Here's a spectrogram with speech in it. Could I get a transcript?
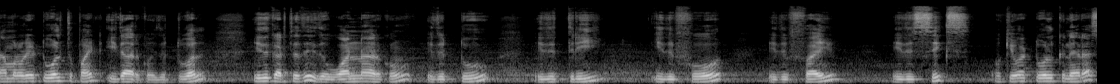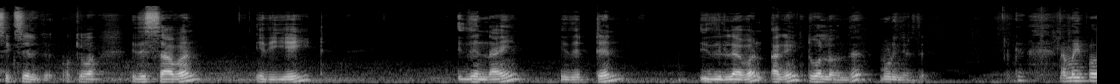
நம்மளுடைய டுவெல்த் பாயிண்ட் இதாக இருக்கும். இது டுவெல் இதுக்கு அடுத்தது இது ஒன்னாக இருக்கும். இது டூ இது த்ரீ இது ஃபோர் இது ஃபைவ் இது சிக்ஸ் ஓகேவா டுவெல்க்கு நேராக சிக்ஸ் இருக்குது ஓகேவா இது செவன் இது எயிட் இது நைன் இது டென் இது லெவன் அகைன் டுவெல் வந்து முடிஞ்சிருது. ஓகே நம்ம இப்போ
